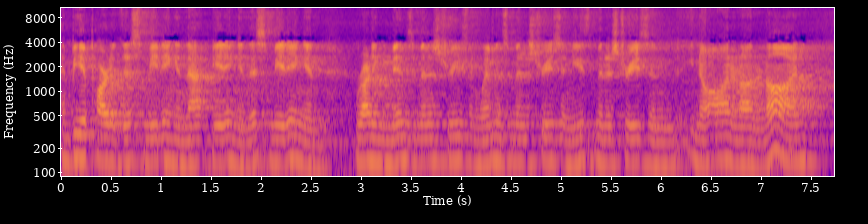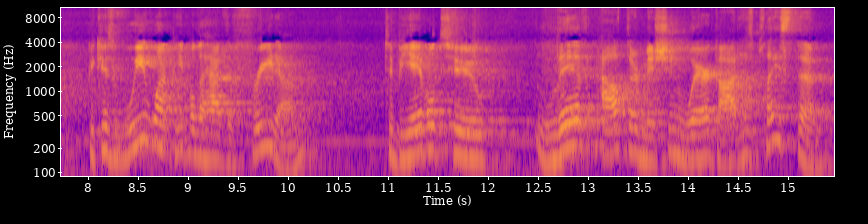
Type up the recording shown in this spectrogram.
and be a part of this meeting and that meeting and this meeting and running men's ministries and women's ministries and youth ministries and you know on and on and on because we want people to have the freedom to be able to live out their mission where God has placed them.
